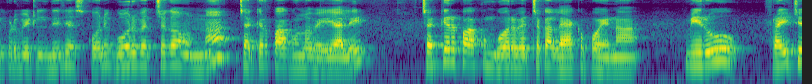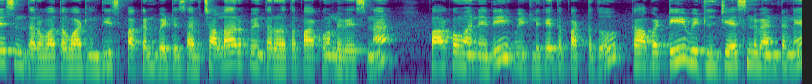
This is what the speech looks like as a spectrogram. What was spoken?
ఇప్పుడు వీటిని తీసేసుకొని గోరువెచ్చగా ఉన్న చక్కెర పాకంలో వేయాలి. చక్కెర పాకం గోరువెచ్చగా లేకపోయినా మీరు ఫ్రై చేసిన తర్వాత వాటిని తీసి పక్కన పెట్టేసి అవి చల్లారిపోయిన తర్వాత పాకంలో వేసిన పాకం అనేది వీటికైతే పట్టదు. కాబట్టి వీటిని చేసిన వెంటనే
